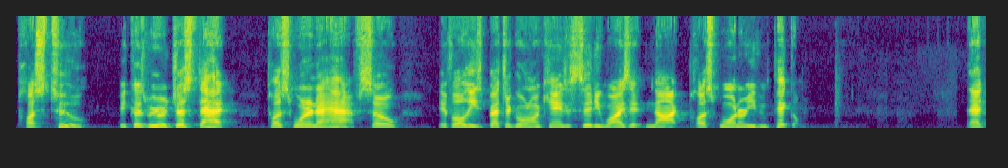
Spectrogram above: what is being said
plus two? Because we were just at plus one and a half. So if all these bets are going on Kansas City, why is it not plus one or even pick them? That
